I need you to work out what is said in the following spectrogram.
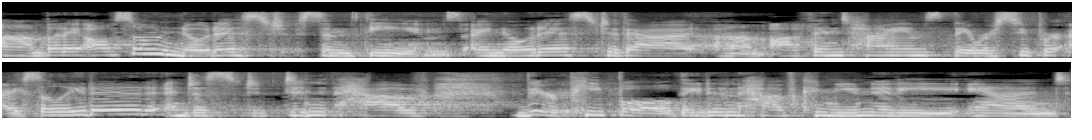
Um, but I also noticed some themes. I noticed that um, oftentimes they were super isolated and just didn't have their people. They didn't have community. And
